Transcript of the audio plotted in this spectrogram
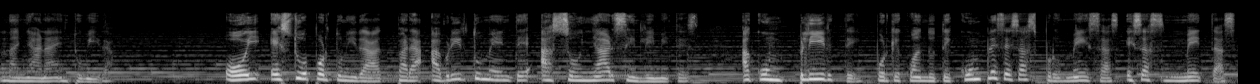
mañana en tu vida. Hoy es tu oportunidad para abrir tu mente a soñar sin límites, a cumplirte, porque cuando te cumples esas promesas, esas metas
